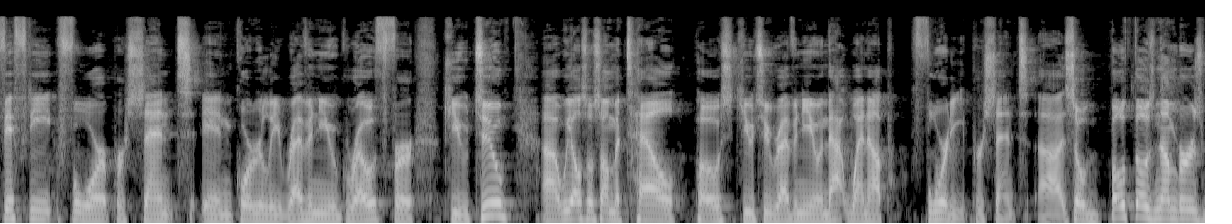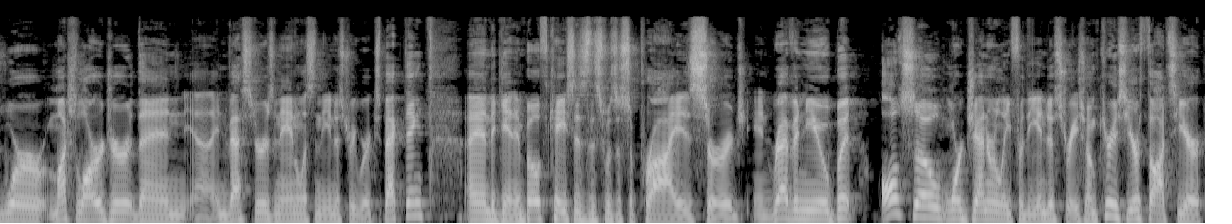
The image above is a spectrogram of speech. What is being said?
54% in quarterly revenue growth for Q2. Uh, we also saw Mattel post Q2 revenue, and that went up 40%. Uh, so both those numbers were much larger than uh, investors and analysts in the industry were expecting. And again, in both cases, this was a surprise surge in revenue, but also more generally for the industry. So I'm curious your thoughts here.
